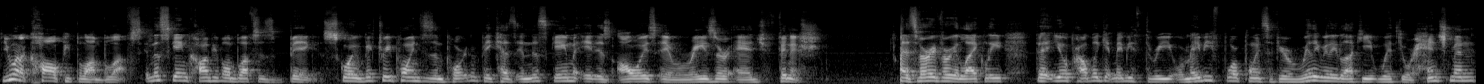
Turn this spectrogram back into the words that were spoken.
You want to call people on bluffs. In this game, calling people on bluffs is big. Scoring victory points is important because in this game, it is always a razor edge finish it's very, very likely that you'll probably get maybe three or maybe four points if you're really, really lucky with your henchmen.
